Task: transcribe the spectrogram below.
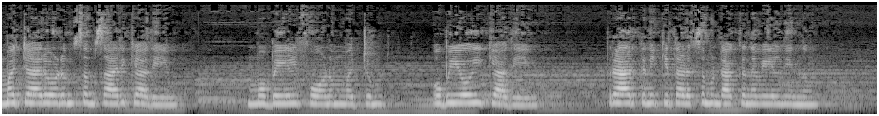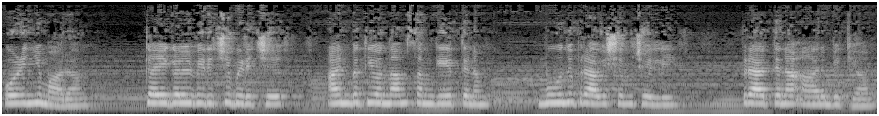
മറ്റാരോടും സംസാരിക്കാതെയും മൊബൈൽ ഫോണും മറ്റും ഉപയോഗിക്കാതെയും പ്രാർത്ഥനയ്ക്ക് തടസ്സമുണ്ടാക്കുന്നവയിൽ നിന്നും ഒഴിഞ്ഞു മാറാം. കൈകൾ വിരിച്ചു പിടിച്ച് അൻപത്തിയൊന്നാം സങ്കീർത്തനം മൂന്ന് പ്രാവശ്യം ചൊല്ലി പ്രാർത്ഥന ആരംഭിക്കാം.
